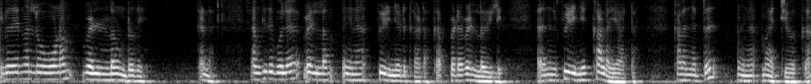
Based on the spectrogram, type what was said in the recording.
ഇപ്പോൾ ഇത് നല്ലോണം വെള്ളമുണ്ട് ഇതേ കണ്ട? നമുക്കിതുപോലെ വെള്ളം ഇങ്ങനെ പിഴിഞ്ഞെടുക്കാം കേട്ടോ കപ്പയുടെ വെള്ളമില്ലേ അതിങ്ങനെ പിഴിഞ്ഞ് കളയാട്ടോ കളഞ്ഞിട്ട് ഇങ്ങനെ മാറ്റി വെക്കുക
